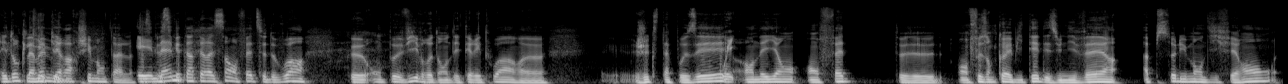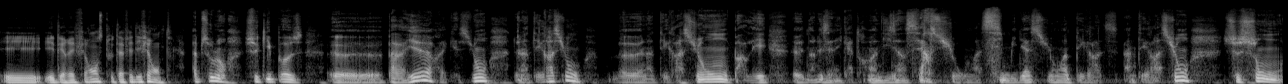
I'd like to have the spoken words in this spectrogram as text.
Et donc la même hiérarchie mentale. Et Ce qui est intéressant, en fait, c'est de voir qu'on peut vivre dans des territoires euh, juxtaposés en ayant, en fait, euh, en faisant cohabiter des univers absolument différents et, des références tout à fait différentes. Absolument. Ce qui pose euh, par ailleurs la question de l'intégration. Euh, l'intégration, on parlait euh, dans les années 90, insertion, assimilation, intégration. Ce sont,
